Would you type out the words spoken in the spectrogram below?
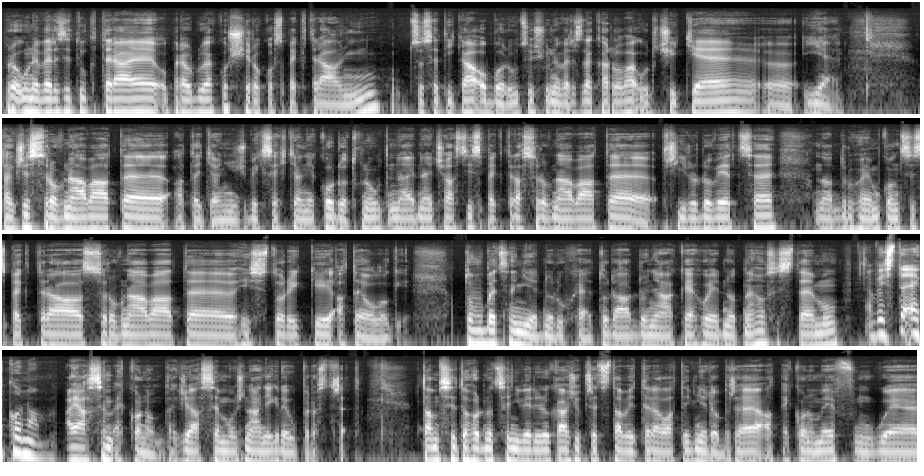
Pro univerzitu, která je opravdu jako širokospektrální, co se týká oboru, což Univerzita Karlova určitě eh, je takže srovnáváte, a teď aniž bych se chtěl někoho dotknout, na jedné části spektra srovnáváte přírodovědce, na druhém konci spektra srovnáváte historiky a teology. To vůbec není jednoduché, to dát do nějakého jednotného systému. A vy jste ekonom. A já jsem ekonom, takže já jsem možná někde uprostřed. Tam si to hodnocení vědy dokážu představit relativně dobře a ekonomie funguje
